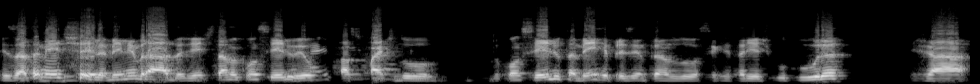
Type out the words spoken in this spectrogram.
Exatamente, Sheila, bem lembrado. A gente está no conselho, eu faço parte do, do conselho também, representando a Secretaria de Cultura. Já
